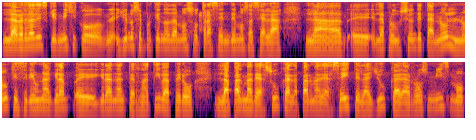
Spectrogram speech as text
la verdad es que en México yo no sé por qué no damos o trascendemos hacia la, la, eh, la, producción de etanol, ¿no? Que sería una gran, eh, gran alternativa, pero la palma de azúcar, la palma de aceite, la yuca, el arroz mismo,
